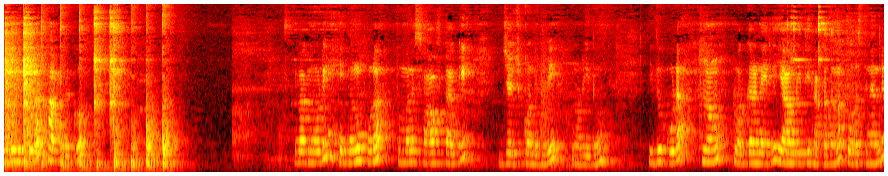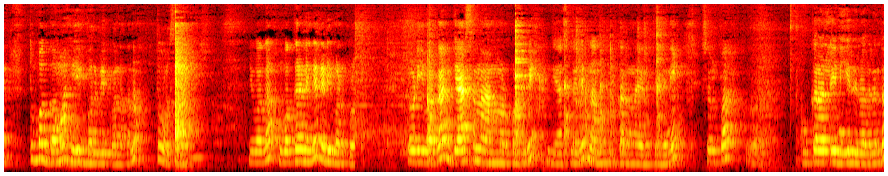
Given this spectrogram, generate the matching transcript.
ಈರುಳ್ಳಿ ಕೂಡ ಹಾಕಬೇಕು. ಇವಾಗ ನೋಡಿ, ಇದನ್ನು ಕೂಡ ತುಂಬಾ ಸಾಫ್ಟಾಗಿ ಜಜ್ಕೊಂಡಿದ್ವಿ ನೋಡಿ ಇದು. ಇದು ಕೂಡ ನಾವು ಒಗ್ಗರಣೆಯಲ್ಲಿ ಯಾವ ರೀತಿ ಹಾಕೋದನ್ನು ತೋರಿಸ್ತೀನಿ ಅಂದರೆ ತುಂಬ ಘಮ ಹೇಗೆ ಬರಬೇಕು ಅನ್ನೋದನ್ನು ತೋರಿಸ್ತೀನಿ. ಇವಾಗ ಒಗ್ಗರಣೆಗೆ ರೆಡಿ ಮಾಡ್ಕೊಳ್ಳೋಣ. ನೋಡಿ, ಇವಾಗ ಗ್ಯಾಸನ್ನು ಆನ್ ಮಾಡ್ಕೊಂಡ್ವಿ. ಗ್ಯಾಸ್ ಮೇಲೆ ನಾನು ಕುಕ್ಕರನ್ನು ಇಡ್ತಿದ್ದೀನಿ. ಸ್ವಲ್ಪ ಕುಕ್ಕರಲ್ಲಿ ನೀರಿರೋದ್ರಿಂದ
